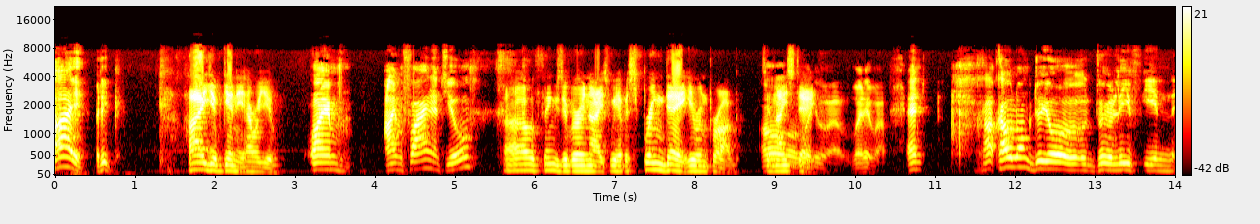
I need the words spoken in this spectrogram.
Hi, Rick. Hi, Evgueny. How are you? I'm I'm fine, and you? Oh, things are very nice. We have a spring day here in Prague. It's a oh, nice day. Very well, very well. And how, how long do you do you live in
